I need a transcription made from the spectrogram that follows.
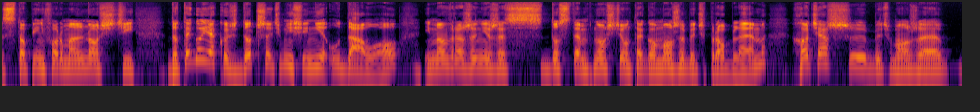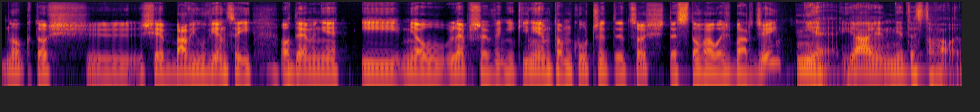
stopień formalności. Do tego jakoś dotrzeć mi się nie udało i mam wrażenie, że z dostępnością tego może być problem, chociaż być może no, ktoś się bawił więcej ode mnie i miał lepsze wyniki. Nie wiem, Tomku, czy ty coś testowałeś bardziej? Nie, ja nie testowałem.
